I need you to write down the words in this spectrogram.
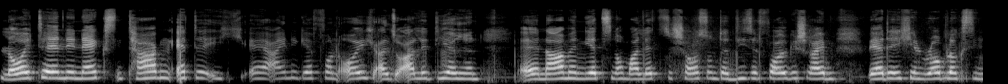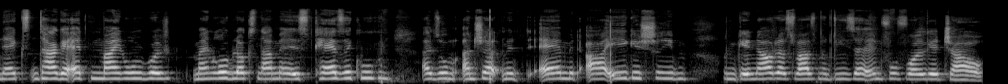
Leute, in den nächsten Tagen hätte ich äh, einige von euch, also alle, die ihren äh, Namen jetzt nochmal letzte Chance unter diese Folge schreiben, werde ich in Roblox die nächsten Tage adden. Mein, Roblox, mein Roblox-Name ist Käsekuchen, also anstatt mit Ä mit AE geschrieben. Und genau das war's mit dieser Infofolge. Ciao.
